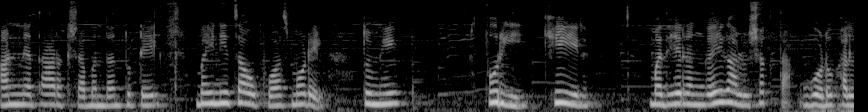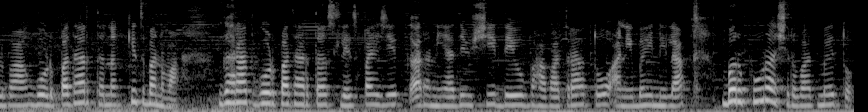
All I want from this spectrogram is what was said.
अन्यथा रक्षाबंधन तुटेल बहिणीचा उपवास मोडेल. तुम्ही पुरी खीरमध्ये रंगही घालू शकता. गोड हलवा गोड पदार्थ नक्कीच बनवा. घरात गोड पदार्थ असलेच पाहिजेत कारण या दिवशी देव भावात राहतो आणि बहिणीला भरपूर आशीर्वाद मिळतो.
